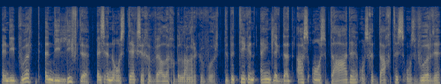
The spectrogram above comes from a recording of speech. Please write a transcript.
En die woord in die liefde is in ons teks 'n geweldige belangrike woord. Dit beteken eintlik dat as ons dade, ons gedagtes, ons woorde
